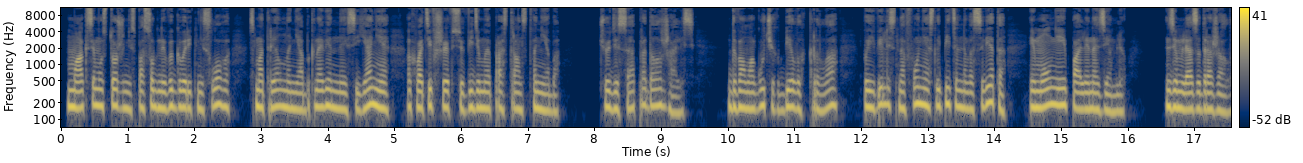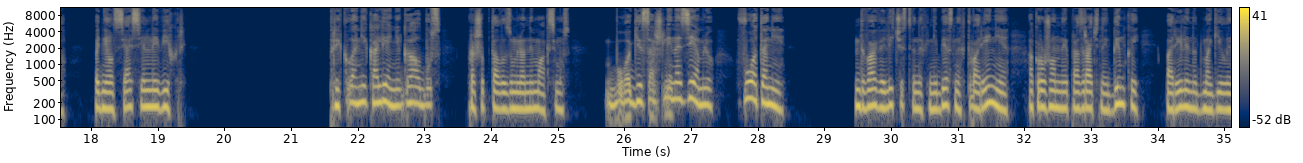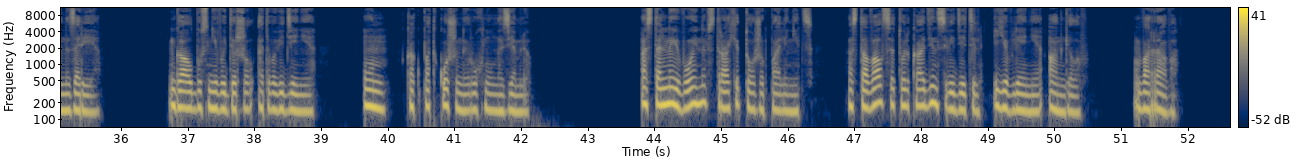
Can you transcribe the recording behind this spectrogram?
Максимус, тоже не способный выговорить ни слова, смотрел на необыкновенное сияние, охватившее все видимое пространство неба. Чудеса продолжались. Два могучих белых крыла появились на фоне ослепительного света, и молнии пали на землю. Земля задрожала. Поднялся сильный вихрь. «Преклони колени, Галбус», — прошептал изумленный Максимус. «Боги сошли на землю! Вот они!» Два величественных небесных творения, окруженные прозрачной дымкой, парили над могилой Назарея. Галбус не выдержал этого видения. Он, как подкошенный, рухнул на землю. Остальные воины в страхе тоже пали ниц. Оставался только один свидетель явления ангелов. Варава.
